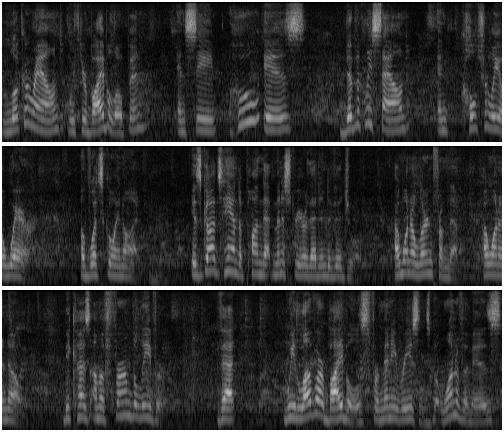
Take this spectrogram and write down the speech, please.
Look around with your Bible open and see who is biblically sound and culturally aware of what's going on. Is God's hand upon that ministry or that individual? I want to learn from them. I want to know. Because I'm a firm believer that we love our Bibles for many reasons, but one of them is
